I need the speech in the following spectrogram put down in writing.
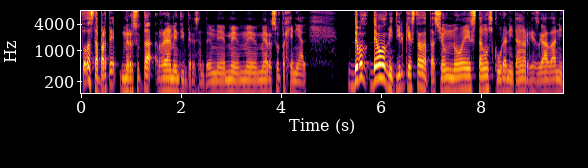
Toda esta parte me resulta realmente interesante, me, me, me resulta genial. Debo, admitir que esta adaptación no es tan oscura, ni tan arriesgada, ni,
